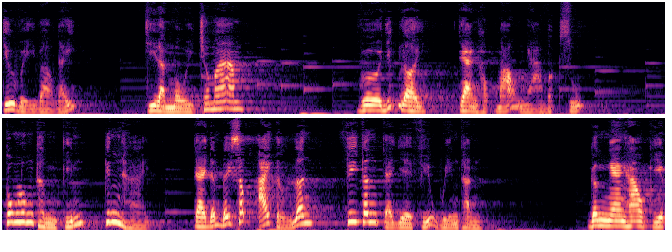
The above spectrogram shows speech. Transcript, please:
chư vị vào đấy. Chỉ làm mồi cho ma âm. Vừa dứt lời, chàng học máu ngã vật xuống. Côn luân thần kiếm kinh hại chạy đến bế sóc ái tử lên phi thân chạy về phía huyện thành gần ngàn hào kiệt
